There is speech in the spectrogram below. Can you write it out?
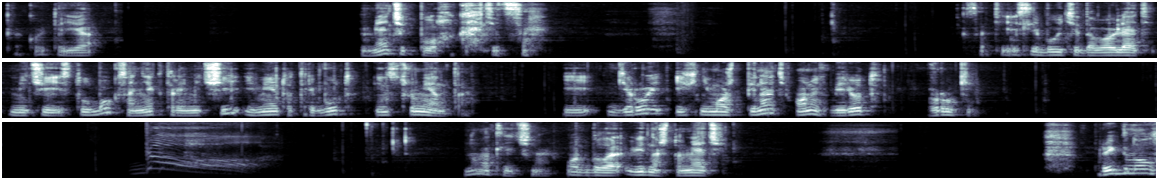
Какой-то я... Мячик плохо катится. Кстати, если будете добавлять мячи из тулбокса, некоторые мячи имеют атрибут инструмента. И герой их не может пинать, он их берет в руки. Ну, отлично. Вот было видно, что мяч прыгнул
